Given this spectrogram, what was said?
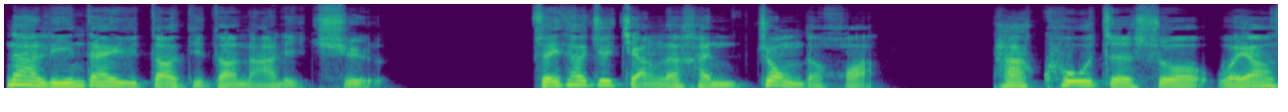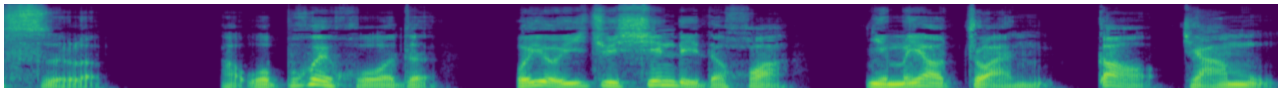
那林黛玉到底到哪里去了？所以他就讲了很重的话，他哭着说：“我要死了，啊，我不会活的。我有一句心里的话，你们要转告贾母，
